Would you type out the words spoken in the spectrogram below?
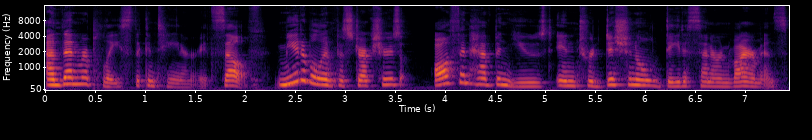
and then replace the container itself. Mutable infrastructures often have been used in traditional data center environments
